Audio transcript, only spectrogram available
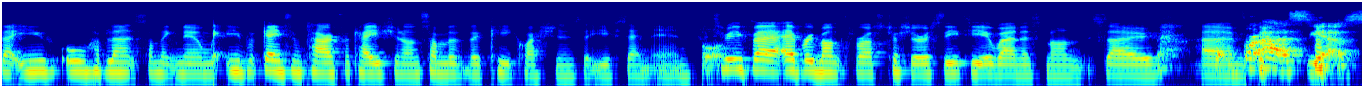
that you all have learned something new and you've gained some clarification on some of the key questions that you've sent in. Cool. To be fair, every month for us, Trisha, is CT Awareness Month. So um... for us, yes.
